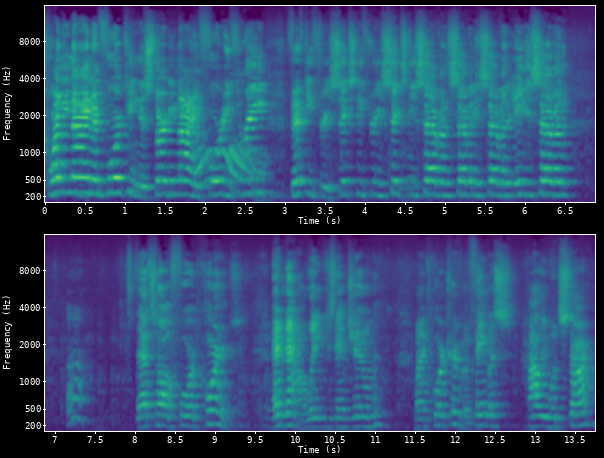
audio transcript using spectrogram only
29 and 14 is 39, 43, 53, 63, 67, 77, 87. Oh. That's all four corners. And now, ladies and gentlemen, my portrait of a famous Hollywood star.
